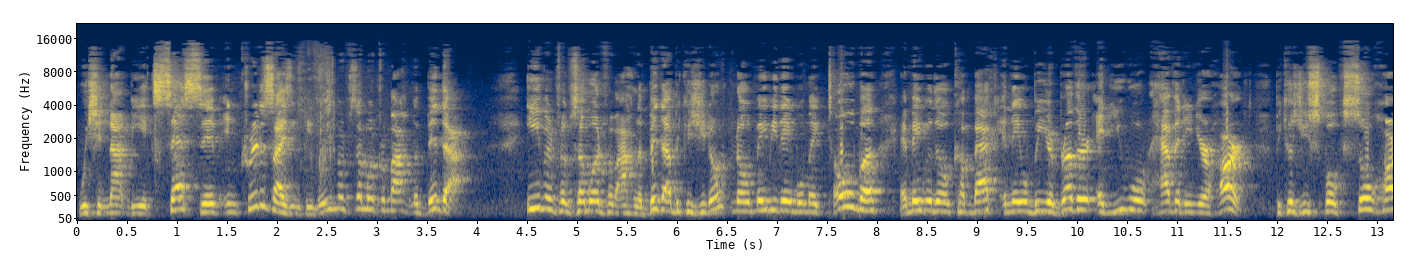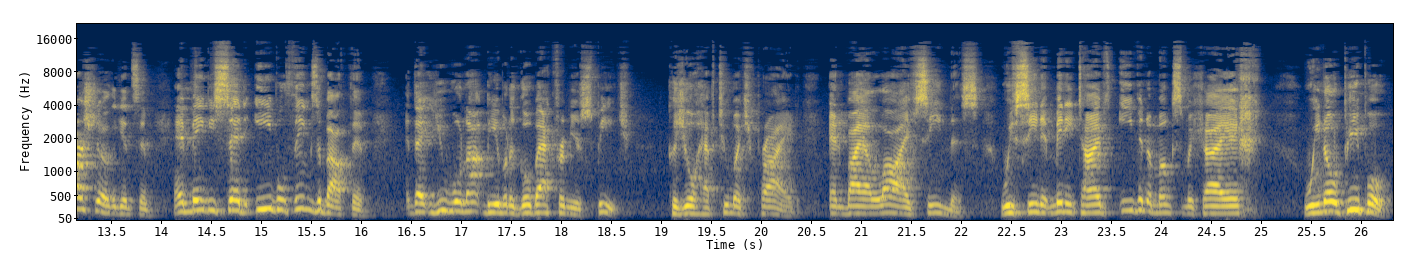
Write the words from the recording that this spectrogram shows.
We should not be excessive in criticizing people, even if someone from Ahl Bidah. Even from someone from Ahl Bidah, because you don't know, maybe they will make Toba and maybe they'll come back and they will be your brother and you won't have it in your heart because you spoke so harshly against them and maybe said evil things about them that you will not be able to go back from your speech because you'll have too much pride. And by Allah, I've seen this. We've seen it many times, even amongst mashayikh. We know people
